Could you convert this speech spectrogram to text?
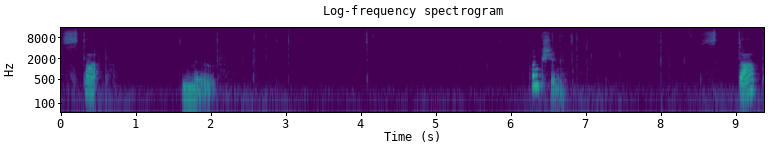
Stop move. Function. Stop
